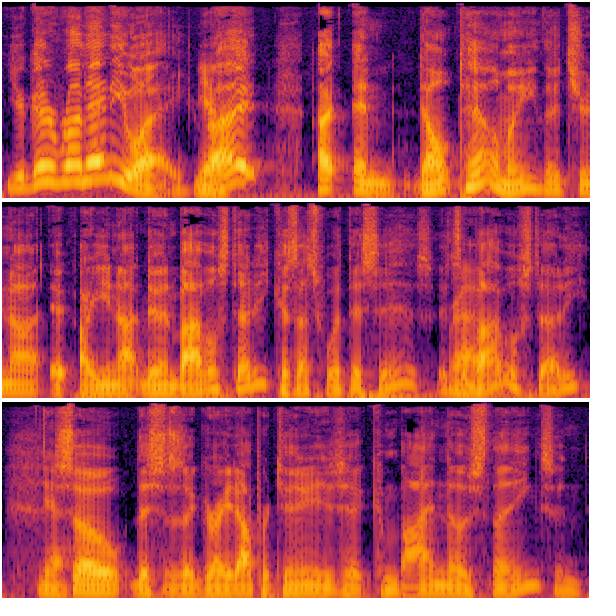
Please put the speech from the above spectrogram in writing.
you're going to run anyway, Mm-hmm. Yeah. right? I, and don't tell me that you're not. Are you not doing Bible study? Because that's what this is. It's a Bible study. Yeah. So this is a great opportunity to combine those things and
